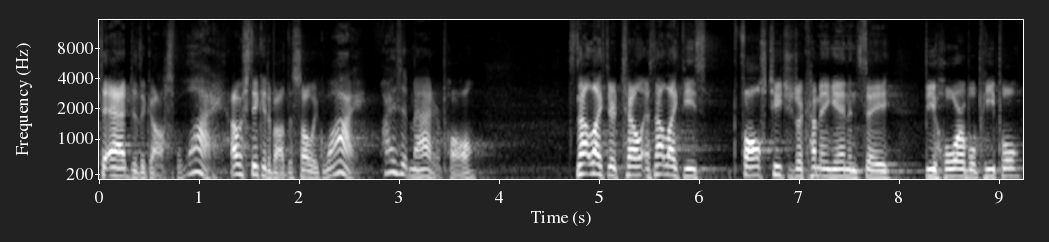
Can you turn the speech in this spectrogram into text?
to add to the gospel? Why? I was thinking about this all week. Why? Why does it matter, Paul? It's not like they're telling, it's not like these false teachers are coming in and say, be horrible people,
